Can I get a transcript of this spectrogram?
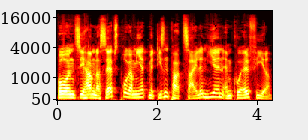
Und Sie haben das selbst programmiert mit diesen paar Zeilen hier in MQL4.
